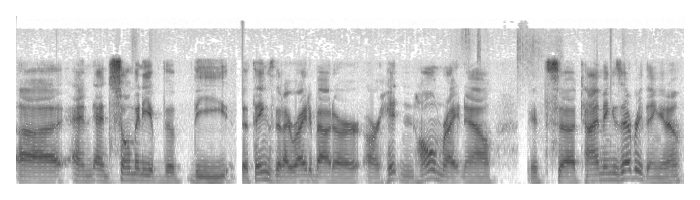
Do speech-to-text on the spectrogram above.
uh, and and so many of the, the the things that I write about are are hitting home right now. It's uh, timing is everything, you know.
